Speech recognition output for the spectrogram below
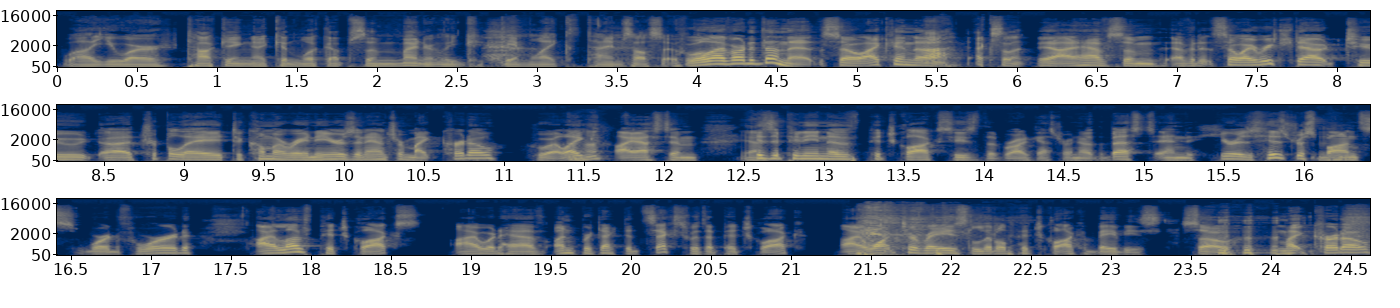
while you are talking, I can look up some minor league game like times also. Well, I've already done that. So I can. Uh, ah, excellent. Yeah, I have some evidence. So I reached out to uh, AAA Tacoma Rainiers and answer Mike Curto who I like. Uh-huh. I asked him yeah. his opinion of pitch clocks. He's the broadcaster I know the best. And here is his mm-hmm. response mm-hmm. word for word. I love pitch clocks. I would have unprotected sex with a pitch clock. I want to raise little pitch clock babies. So Mike Curto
